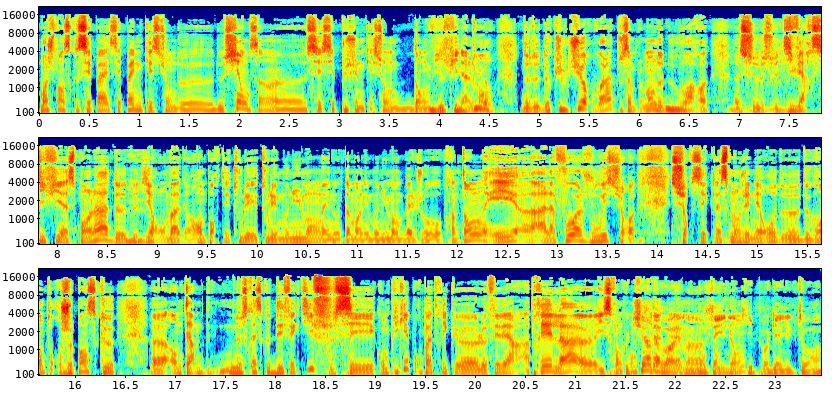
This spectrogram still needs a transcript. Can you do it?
Moi, je pense que c'est pas, c'est pas une question de, de science. Hein, c'est plus une question d'envie finalement, de, de, culture. Voilà, tout simplement de devoir euh, se, se diversifier à ce point-là, de, de mm. dire on va remporter tous les tous les monuments et notamment les monuments belges au, printemps et euh, à la fois jouer sur sur ces classements généraux de, de grand tour. Je pense que euh, en termes ne serait-ce que d'effectifs, c'est compliqué pour Patrick Lefebvre. Après là, il se rend compte qu'il a quand même un champion. Une équipe pour gagner le tour. Hein.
